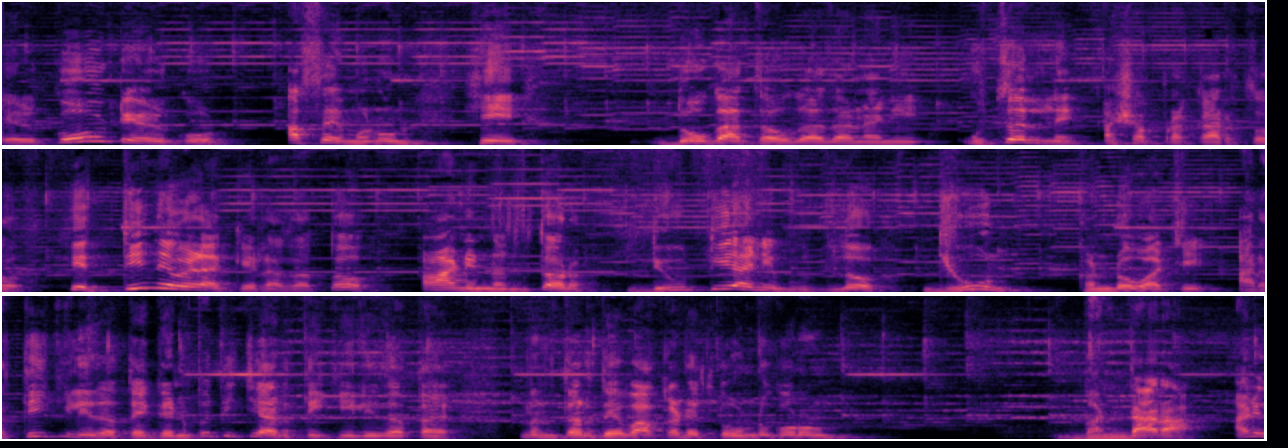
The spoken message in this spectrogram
एळकोट एळकोट असे म्हणून हे दोघा चौघा जणांनी उचलणे अशा प्रकारचं हे तीन वेळा केलं जातं. आणि नंतर ड्युटी आणि बुजलं घेऊन खंडोबाची आरती केली जाते गणपतीची आरती केली जात. आहे नंतर देवाकडे तोंड करून भंडारा आणि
